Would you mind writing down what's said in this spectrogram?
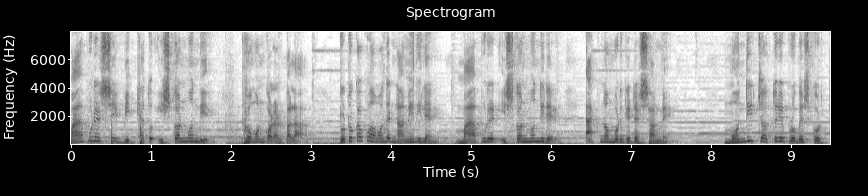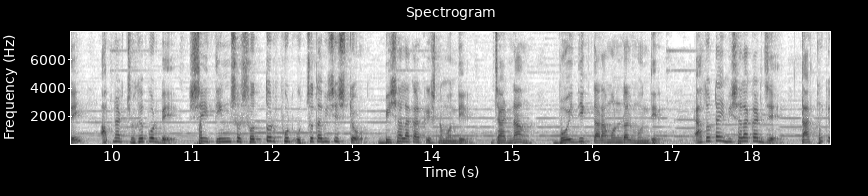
মায়াপুরের সেই বিখ্যাত ইস্কন মন্দির ভ্রমণ করার পালা। টোটোকাকু আমাদের নামিয়ে দিলেন মায়াপুরের ইস্কন মন্দিরের এক নম্বর গেটের সামনে। মন্দির চত্বরে প্রবেশ করতে আপনার চোখে পড়বে সেই তিনশো সত্তর ফুট উচ্চতা বিশিষ্ট বিশালাকার কৃষ্ণ মন্দির, যার নাম বৈদিক তারামণ্ডল মন্দির। এতটাই বিশালাকার যে তার থেকে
